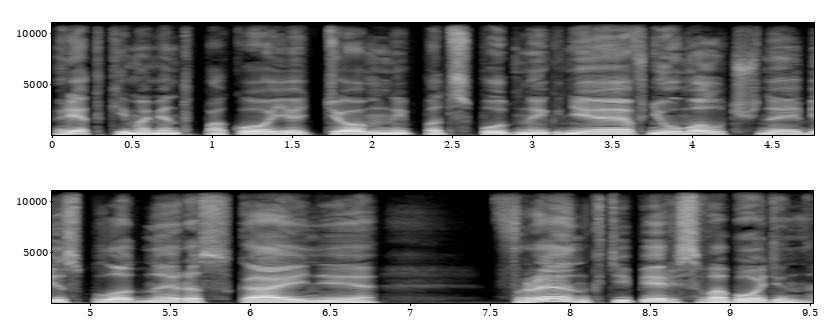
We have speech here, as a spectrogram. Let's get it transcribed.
редкий момент покоя, темный подспудный гнев, неумолчное бесплодное раскаяние — Фрэнк теперь свободен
